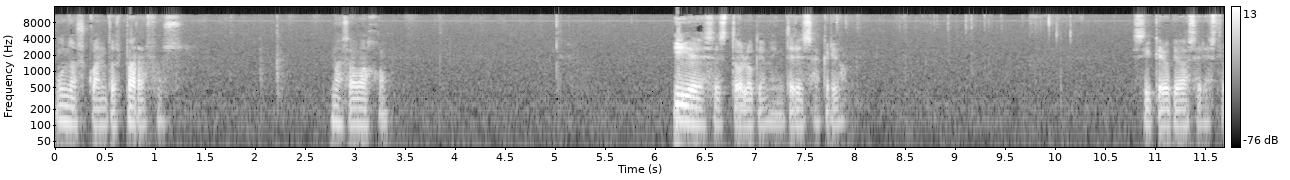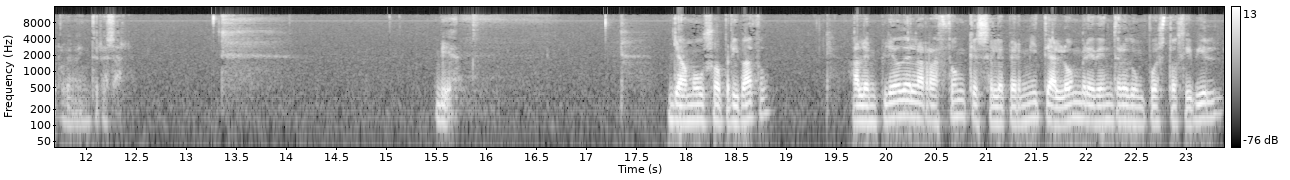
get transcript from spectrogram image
unos cuantos párrafos más abajo. Y es esto lo que me interesa, creo. Sí, creo que va a ser esto lo que me interesa. Bien. Llamo uso privado al empleo de la razón que se le permite al hombre dentro de un puesto civil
